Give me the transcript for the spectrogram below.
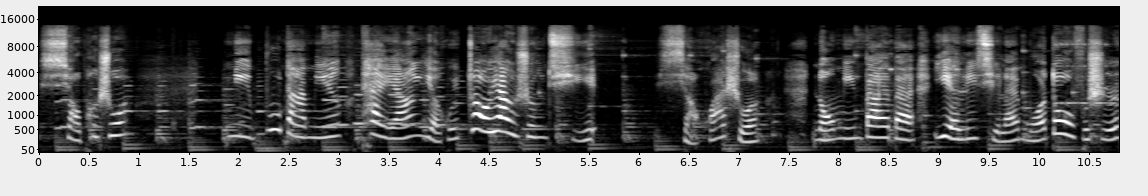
小胖说：“你不打鸣，太阳也会照样升起。”小花说：“农民伯伯夜里起来磨豆腐时，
